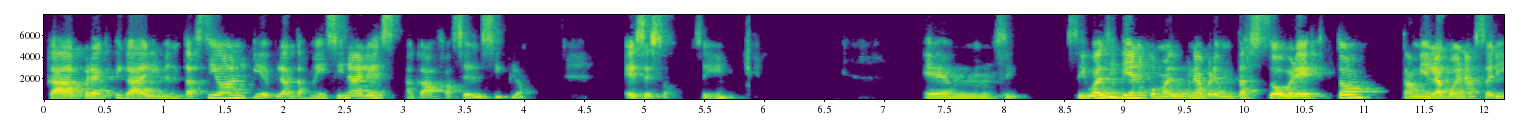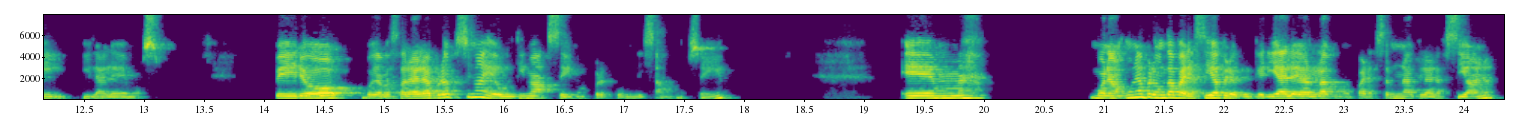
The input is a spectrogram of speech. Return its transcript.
cada práctica de alimentación y de plantas medicinales a cada fase del ciclo. Es eso, ¿sí? Em, Si, igual si tienen como alguna pregunta sobre esto, también la pueden hacer y, y la leemos. Pero voy a pasar a la próxima y de última seguimos profundizando, ¿sí? Em, bueno, una pregunta parecida, pero que quería leerla como para hacer una aclaración.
